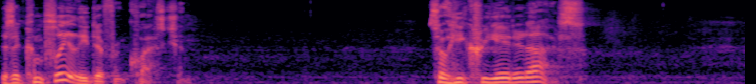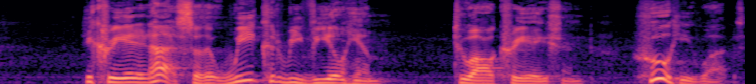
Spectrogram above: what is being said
is a completely different question. So he created us. He created us so that we could reveal him to all creation, who he was,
